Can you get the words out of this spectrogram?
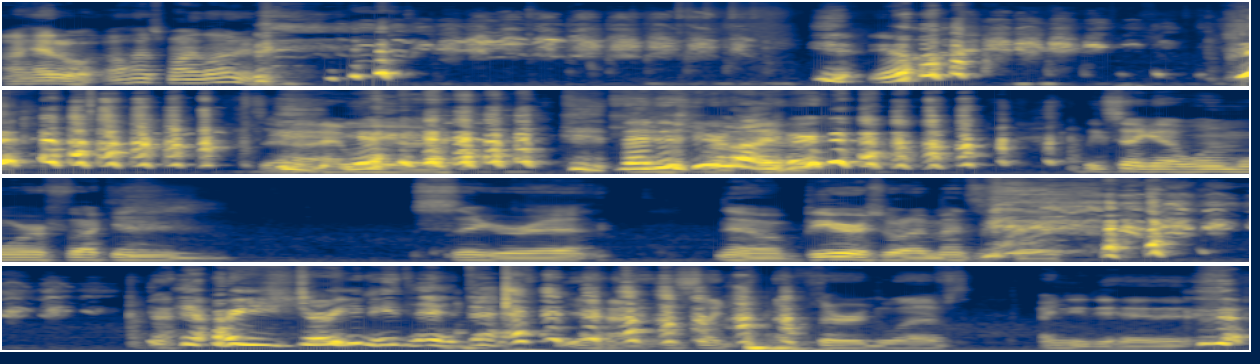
I had a. Oh, that's my lighter. yeah. So I Yeah. that is your lighter. At least I got one more fucking cigarette. No, beer is what I meant to say. Are you sure you need to hit that? Yeah, it's like a third left. I need to hit it.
